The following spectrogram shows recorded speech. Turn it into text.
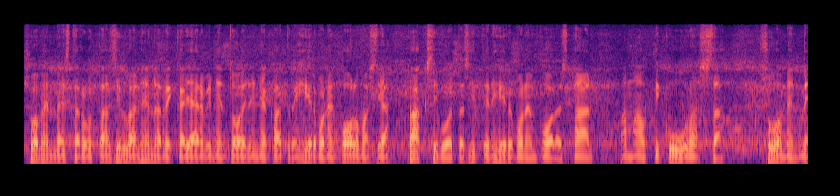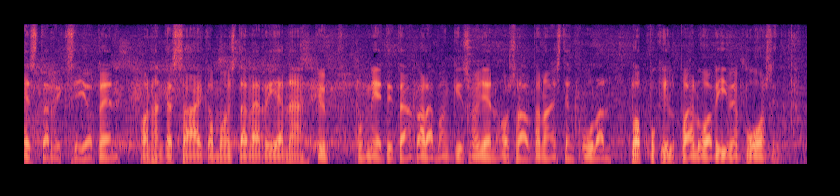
Suomen mestaruuttaan. Silloin Henrikka Järvinen toinen ja Katri Hirvonen kolmas ja kaksi vuotta sitten Hirvonen puolestaan pamautti kuulassa Suomen mestariksi, joten onhan tässä aikamoista väriä nähty, kun mietitään Kalevan kisojen osalta naisten kuulan loppukilpailua viime vuosilta.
